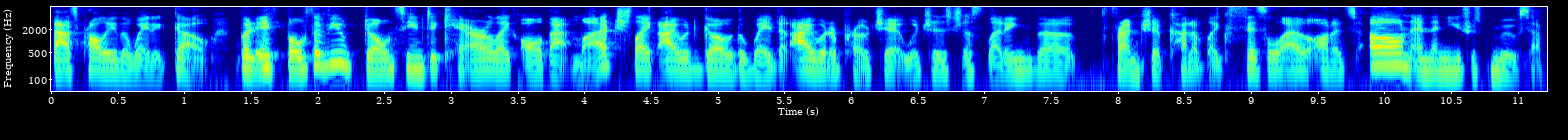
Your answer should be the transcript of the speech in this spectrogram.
that's probably the way to go. But if both of you don't seem to care like all that much, like I would go the way that I would approach it, which is just letting the friendship kind of like fizzle out on its own and then you just move sep-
